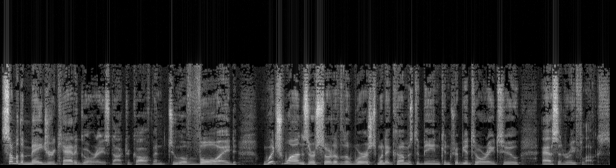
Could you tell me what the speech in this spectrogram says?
some of the major categories, Dr. Koufman, to avoid, which ones are sort of the worst when it comes to being contributory to acid reflux?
